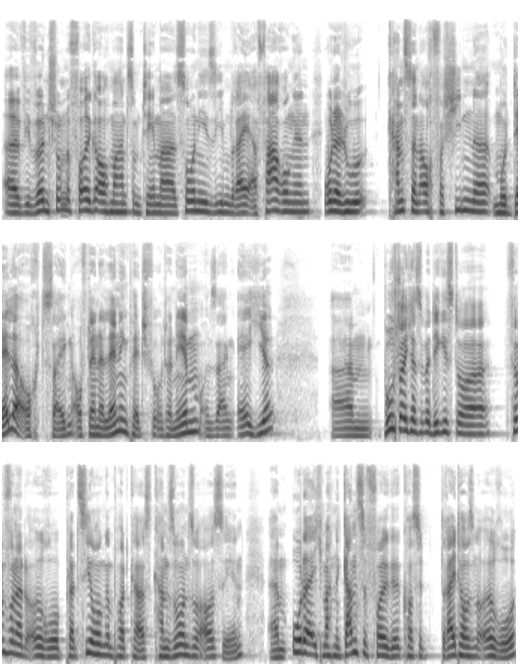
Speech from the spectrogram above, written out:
äh, wir würden schon eine Folge auch machen zum Thema Sony 7.3 Erfahrungen. Oder du kannst dann auch verschiedene Modelle auch zeigen auf deiner Landingpage für Unternehmen und sagen, ey, hier, ähm, bucht euch das über Digistore, 500 Euro, Platzierung im Podcast, kann so und so aussehen. Ähm, oder ich mache eine ganze Folge, kostet 3000 Euro,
